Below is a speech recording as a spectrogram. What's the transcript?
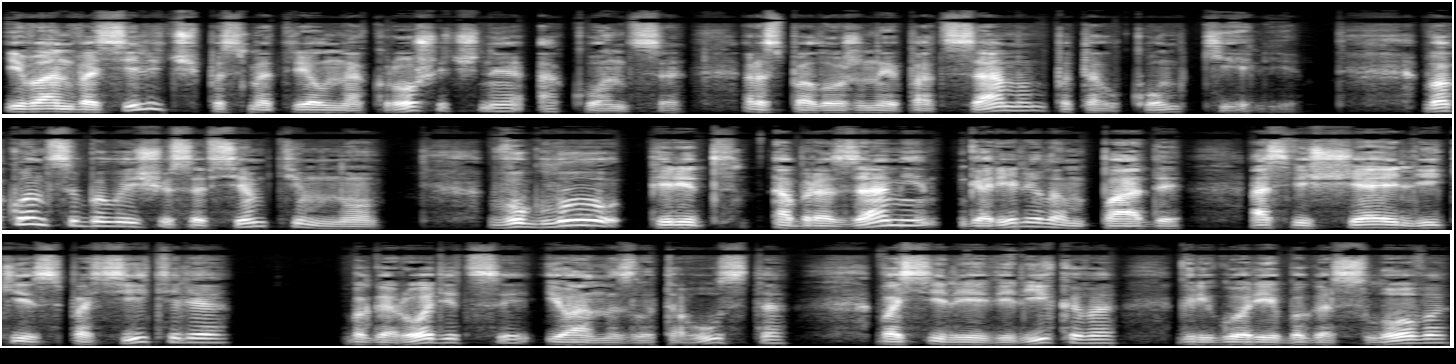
Иван Васильевич посмотрел на крошечное оконце, расположенное под самым потолком кельи. В оконце было еще совсем темно. В углу перед образами горели лампады, освещая лики Спасителя, Богородицы, Иоанна Златоуста, Василия Великого, Григория Богослова,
